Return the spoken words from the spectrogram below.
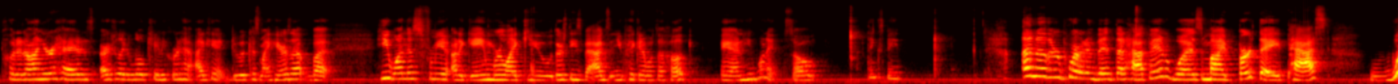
put it on your head. It's actually like a little candy corn hat. I can't do it because my hair's up, but he won this for me at a game where like you, there's these bags and you pick it up with a hook and he won it. So thanks, babe. Another important event that happened was my birthday passed. Woo!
